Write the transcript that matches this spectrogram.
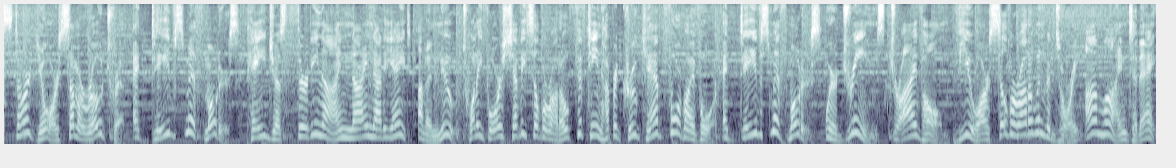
Start your summer road trip at Dave Smith Motors. Pay just $39,998 on a new 24 Chevy Silverado 1500 Crew Cab 4x4 at Dave Smith Motors, where dreams drive home. View our Silverado inventory online today.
